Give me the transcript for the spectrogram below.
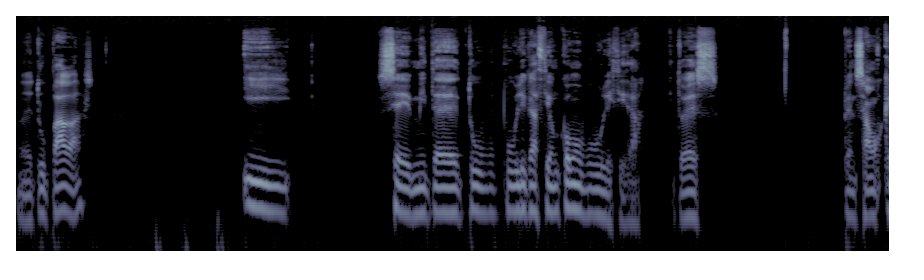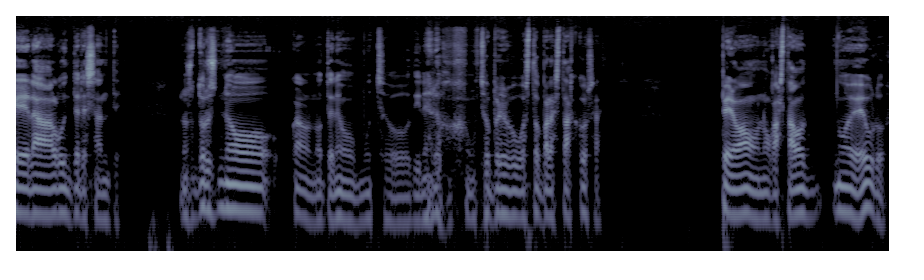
donde tú pagas y se emite tu publicación como publicidad. Entonces, pensamos que era algo interesante. Nosotros no, claro, no tenemos mucho dinero, mucho presupuesto para estas cosas. Pero vamos, nos gastamos 9 euros.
